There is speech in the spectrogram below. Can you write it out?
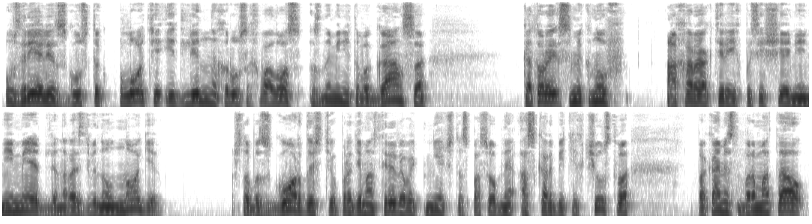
узрели сгусток плоти и длинных русых волос знаменитого Ганса, который, смекнув о характере их посещения немедленно раздвинул ноги, чтобы с гордостью продемонстрировать нечто, способное оскорбить их чувства, пока мест бормотал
